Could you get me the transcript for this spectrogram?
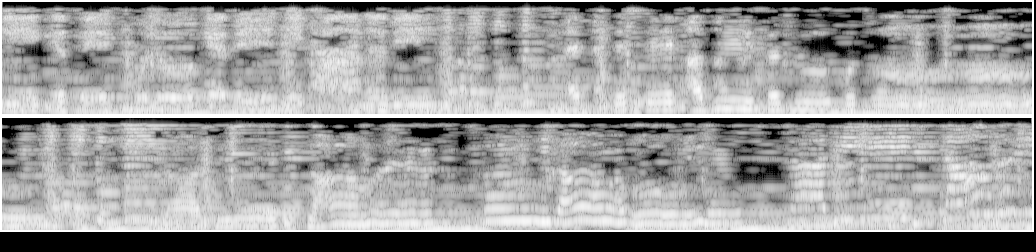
ඒකානවි නිග්‍රසේ පොළොව කැදේ නිධාන වී ඇත්තේ අභිසතු පුතුන් ජාතියේ නාමය සංගාම භූමියේ ජාතියේ නාමය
